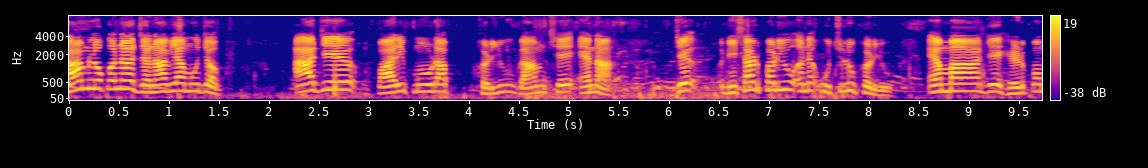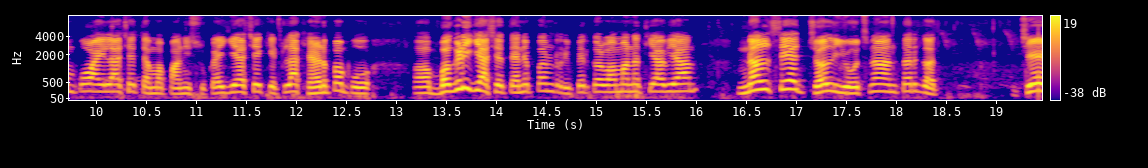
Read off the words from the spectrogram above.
ગામ લોકોના જણાવ્યા મુજબ, આ જે બારી મહુડા ફળિયું ગામ છે એના, જે નિશાળ ફળિયું અને ઉચલું ફળિયું એમાં જે હેડપંપો આવેલા છે તેમાં પાણી સુકાઈ ગયા છે. કેટલાક હેડપંપો બગડી ગયા છે તેને પણ રિપેર કરવામાં નથી આવ્યા. નલ સે જલ યોજના અંતર્ગત જે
